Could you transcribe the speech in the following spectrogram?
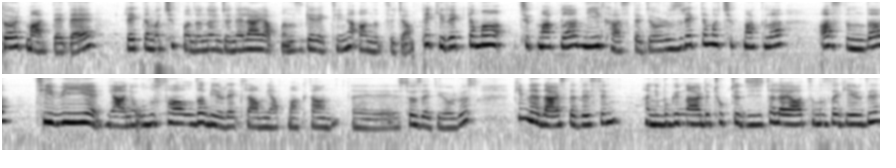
4 maddede reklama çıkmadan önce neler yapmanız gerektiğini anlatacağım. Peki reklama çıkmakla neyi kastediyoruz? Reklama çıkmakla aslında TV'yi yani ulusalda bir reklam yapmaktan e, söz ediyoruz. Kim ne derse desin hani bugünlerde çokça dijital hayatımıza girdi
